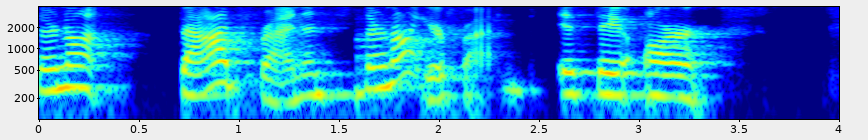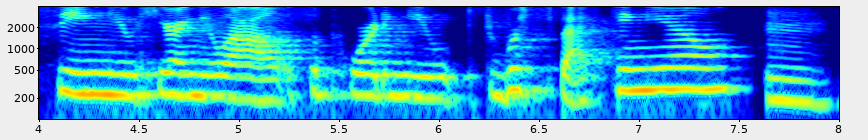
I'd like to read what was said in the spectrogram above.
They're not bad friend. It's they're not your friend if they aren't seeing you, hearing you out, supporting you, respecting you. Mm.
